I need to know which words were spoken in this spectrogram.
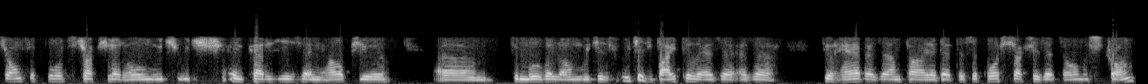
strong support structure at home, which which encourages and helps you um, to move along, which is which is vital as a as a to have as an umpire that the support structures at home is strong,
